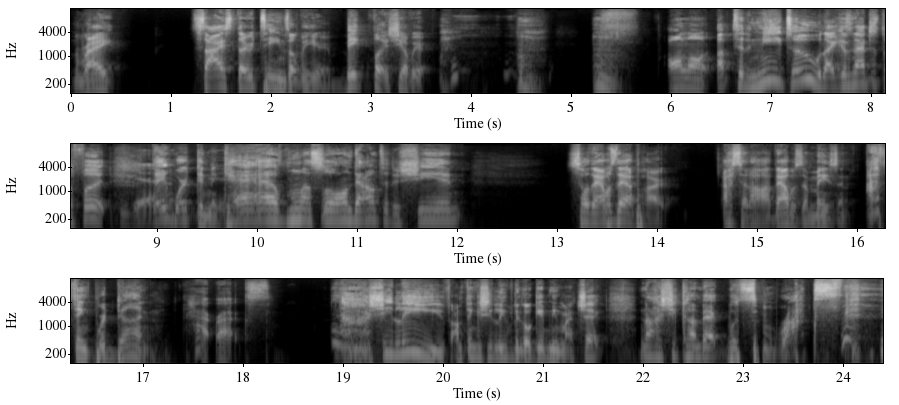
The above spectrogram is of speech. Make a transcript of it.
right? Size 13's over here. Big foot. She over here. All on up to the knee, too. Like it's not just the foot. Yeah. They working the calf muscle on down to the shin. So that was that part. I said, oh, that was amazing. I think we're done. Hot rocks. Nah, she leave. I'm thinking she leaving to go give me my check. Nah, she come back with some rocks.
